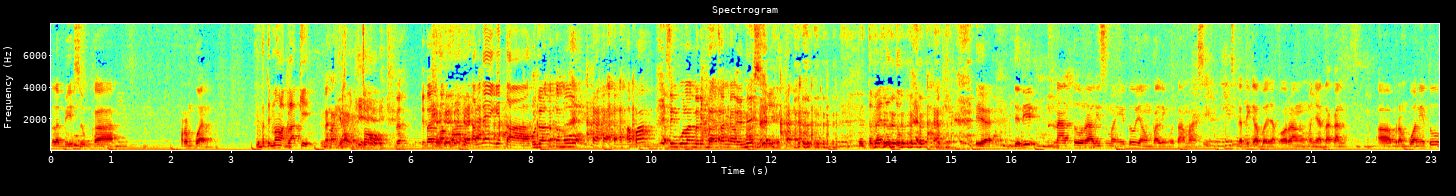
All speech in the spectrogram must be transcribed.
lebih suka perempuan ketimbang laki-laki nah laki-laki Udah, kita Pantemnya kita udah ketemu apa kesimpulan dari bahasan kali ini. tutup aja tutup Iya, jadi naturalisme itu yang paling utama sih. Ketika banyak orang menyatakan uh, perempuan itu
